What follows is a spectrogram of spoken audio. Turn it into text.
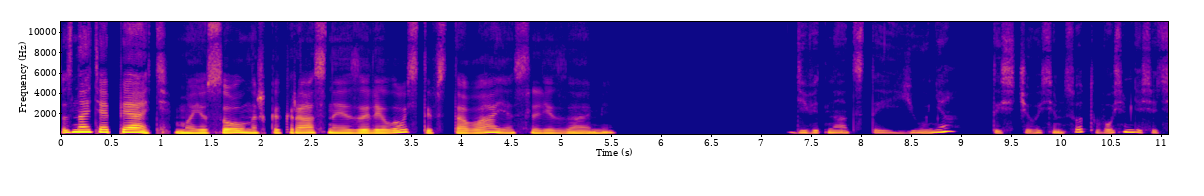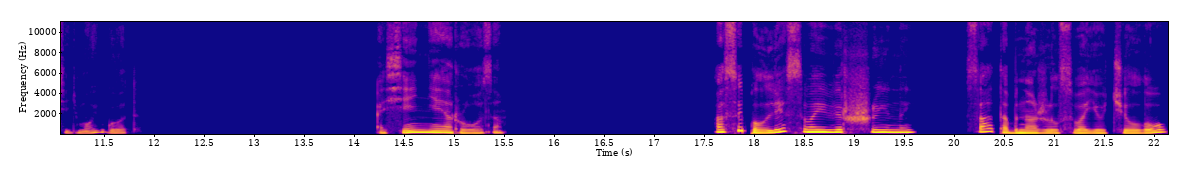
Знать опять мое солнышко красное залилось ты, вставая слезами. 19 июня 1887 год. Осенняя роза. Осыпал лес свои вершины, Сад обнажил свое чело,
